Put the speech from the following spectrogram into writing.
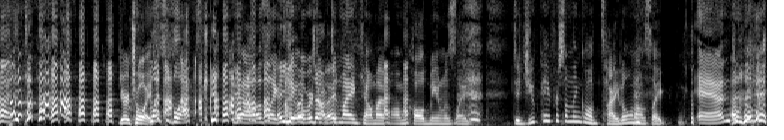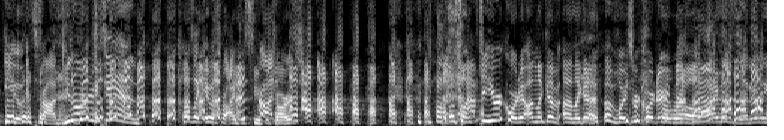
Yeah. your choice. Once you ask. yeah, I was like, I Your overdrafted choice. my account. My mom called me and was like, "Did you pay for something called Tidal?" And I was like, "And you, it's fraud. you don't understand." I was like, "It was for I dispute the fraud. charge." After you record it on like a uh, like a, a voice recorder. For real. I was literally,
